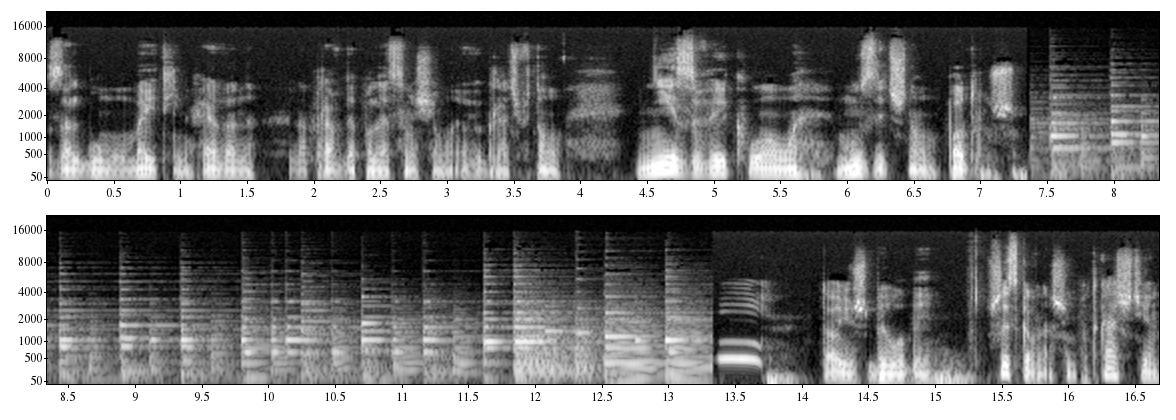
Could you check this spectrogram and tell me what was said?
z albumu Made in Heaven. Naprawdę polecam się wybrać w tą niezwykłą muzyczną podróż. I to już byłoby wszystko w naszym podcaście.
